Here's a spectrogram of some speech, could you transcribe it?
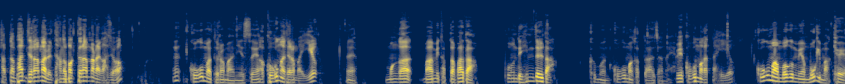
답답한 드라마를 단호박 드라마라고 하죠. 음, 고구마 드라마 아니었어요? 아, 고구마 드라마예요. 뭔가 마음이 답답하다 보는데 힘들다 그러면 고구마 같다 하잖아요. 왜 고구마 같다 해요? 고구마 먹으면 목이 막혀요.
